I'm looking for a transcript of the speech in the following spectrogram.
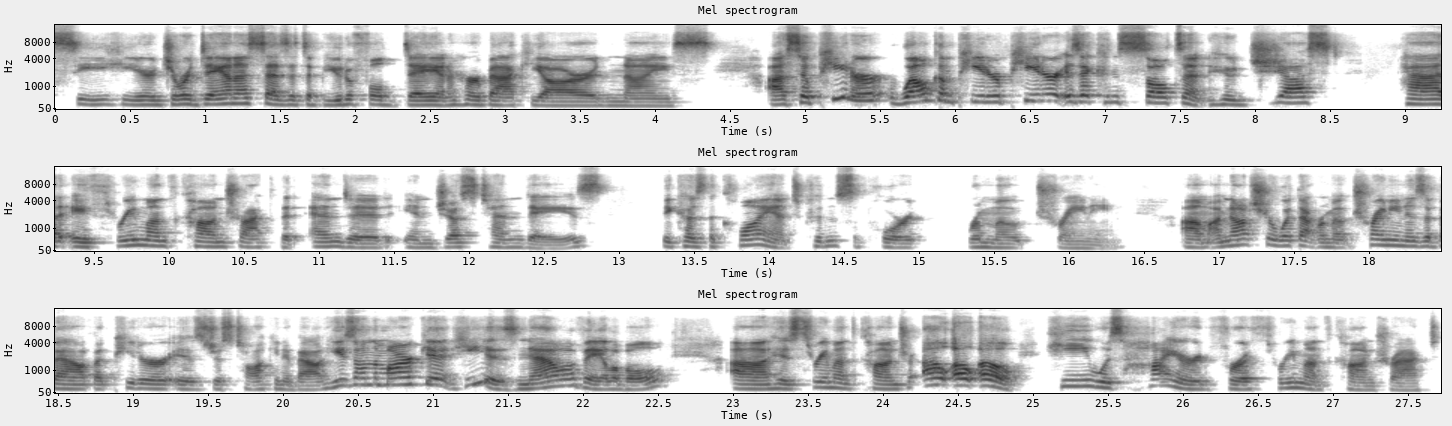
see here. Jordana says it's a beautiful day in her backyard. Nice. Uh, so, Peter, welcome, Peter. Peter is a consultant who just had a three month contract that ended in just 10 days because the client couldn't support remote training. Um, I'm not sure what that remote training is about, but Peter is just talking about he's on the market. He is now available. Uh, his three month contract. Oh, oh, oh. He was hired for a three month contract,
